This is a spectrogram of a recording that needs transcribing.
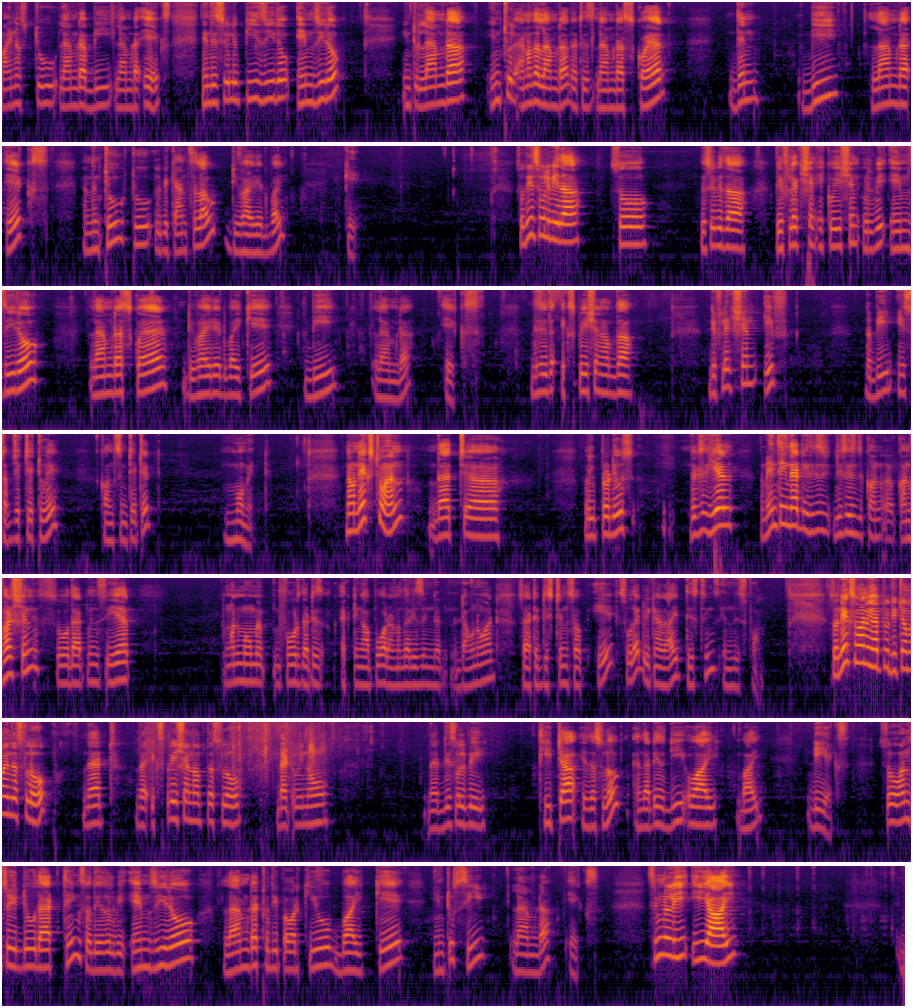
minus 2 lambda b lambda x, then this will be p 0 m 0 into lambda into another lambda that is lambda square, then b lambda x and then 2, 2 will be cancelled out divided by k. So, this will be the so this will be the deflection equation will be m 0 lambda square divided by k b lambda x. This is the expression of the deflection if the beam is subjected to a concentrated moment. Now, next one that uh, will produce that is here the main thing that this is this is the con, uh, conversion. So, that means here one moment force that is acting upward another is in the downward. So, at a distance of a. So, that we can write these things in this form. So, next one we have to determine the slope that the expression of the slope that we know that this will be theta is the slope and that is d y by d x. So, once we do that thing, so this will be m 0 lambda to the power cube by k into c lambda x. Similarly, E i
